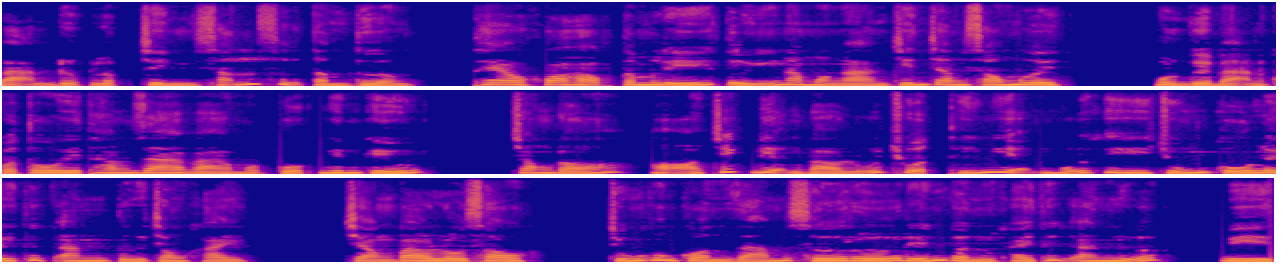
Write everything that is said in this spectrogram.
bạn được lập trình sẵn sự tầm thường. Theo khoa học tâm lý từ những năm 1960, một người bạn của tôi tham gia vào một cuộc nghiên cứu. Trong đó, họ trích điện vào lũ chuột thí nghiệm mỗi khi chúng cố lấy thức ăn từ trong khay. Chẳng bao lâu sau, chúng không còn dám sớ rớ đến gần khay thức ăn nữa vì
